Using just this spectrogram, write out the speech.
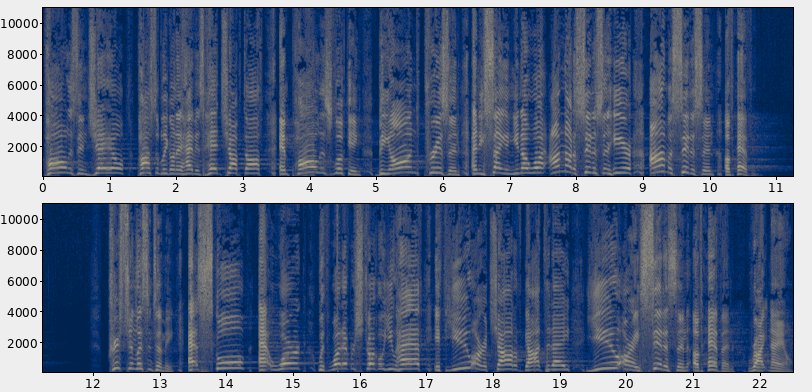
Paul is in jail, possibly going to have his head chopped off, and Paul is looking beyond prison and he's saying, You know what? I'm not a citizen here, I'm a citizen of heaven. Christian, listen to me. At school, at work, with whatever struggle you have, if you are a child of God today, you are a citizen of heaven right now.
